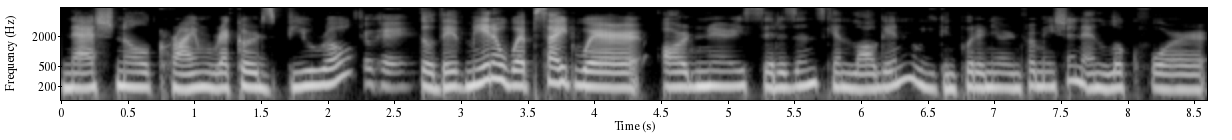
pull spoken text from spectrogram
National Crime Records Bureau. Okay. So they've made a website where ordinary citizens can log in. You can put in your information and look for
